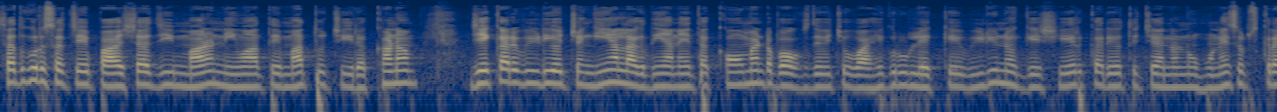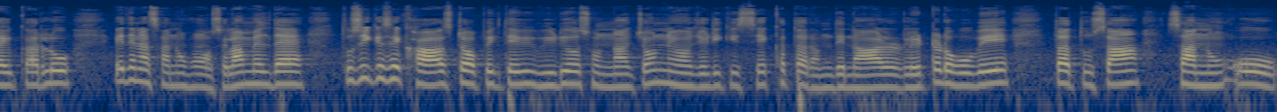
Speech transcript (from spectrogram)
ਸਤਿਗੁਰ ਸੱਚੇ ਪਾਤਸ਼ਾਹ ਜੀ ਮਨ ਨੀਵਾ ਤੇ ਮਤ ਉੱਚੀ ਰੱਖਣ। ਜੇਕਰ ਵੀਡੀਓ ਚੰਗੀਆਂ ਲੱਗਦੀਆਂ ਨੇ ਤਾਂ ਕਮੈਂਟ ਬਾਕਸ ਦੇ ਵਿੱਚ ਵਾਹਿਗੁਰੂ ਲਿਖ ਕੇ ਵੀਡੀਓ ਨੂੰ ਅੱਗੇ ਸ਼ੇਅਰ ਕਰਿਓ ਤੇ ਚੈਨਲ ਨੂੰ ਹੁਣੇ ਸਬਸਕ੍ਰਾਈਬ ਕਰ ਲਓ। ਇਹਦੇ ਨਾਲ ਸਾਨੂੰ ਹੌਸਲਾ ਮਿਲਦਾ ਹੈ। ਤੁਸੀਂ ਕਿਸੇ ਖਾਸ ਟੌਪਿਕ ਤੇ ਵੀ ਵੀਡੀਓ ਸੁਣਨਾ ਚਾਹੁੰਦੇ ਹੋ ਜਿਹੜੀ ਕਿ ਸਿੱਖ ਧਰਮ ਦੇ ਨਾਲ ਰਿਲੇਟਡ ਹੋਵੇ, ਤਾਂ ਤੁਸੀਂ ਸਾਨੂੰ ਉਹ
